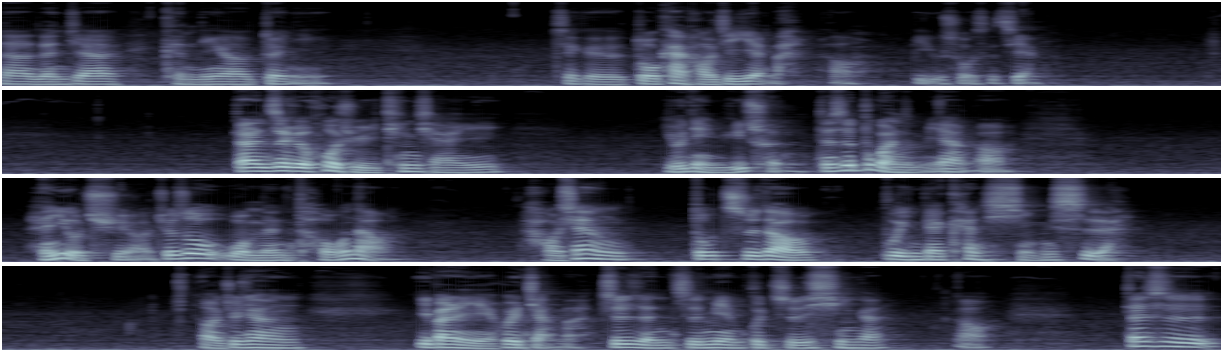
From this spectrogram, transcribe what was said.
那人家肯定要对你这个多看好几眼吧，啊，比如说是这样。当然，这个或许听起来有点愚蠢，但是不管怎么样啊，很有趣啊。就是说，我们头脑好像都知道不应该看形式啊，啊，就像一般人也会讲嘛，“知人知面不知心”啊，啊，但是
